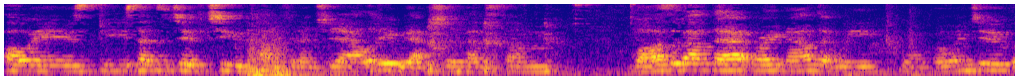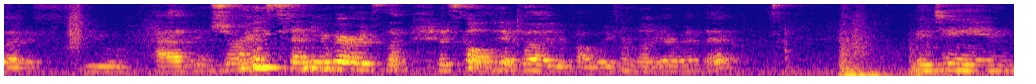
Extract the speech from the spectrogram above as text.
Always be sensitive to confidentiality. We actually have some laws about that right now that we won't go into, but if you have insurance anywhere, it's, it's called HIPAA. You're probably familiar with it maintain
